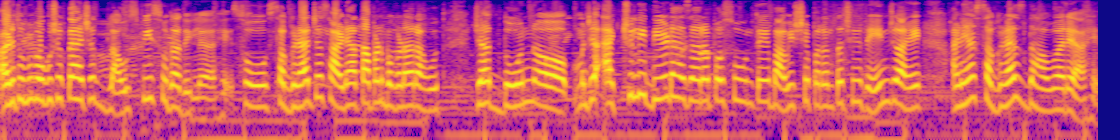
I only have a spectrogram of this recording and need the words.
आणि तुम्ही बघू शकता ह्याच्यात ब्लाऊज पीस सुद्धा दिले आहे. सो सगळ्यात ज्या साड्या आता आपण बघणार आहोत ज्या दोन अ, म्हणजे ॲक्च्युली दीड हजारापासून ते बावीसशे पर्यंतची रेंज आहे आणि ह्या सगळ्याच दहावाऱ्या आहेत.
